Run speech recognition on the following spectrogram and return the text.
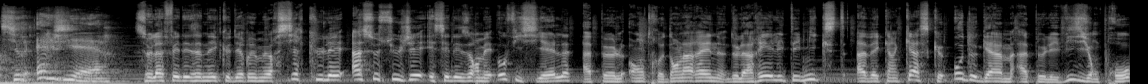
sur RJR. Cela fait des années que des rumeurs circulaient à ce sujet et c'est désormais officiel. Apple entre dans l'arène de la réalité mixte avec un casque haut de gamme appelé Vision Pro.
